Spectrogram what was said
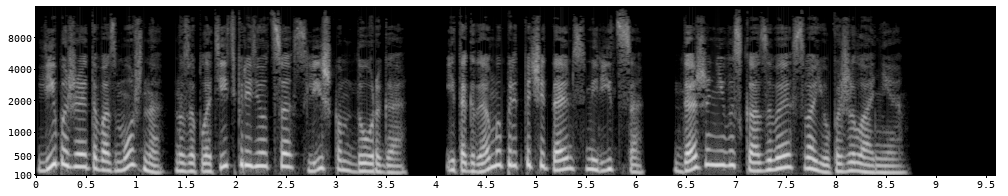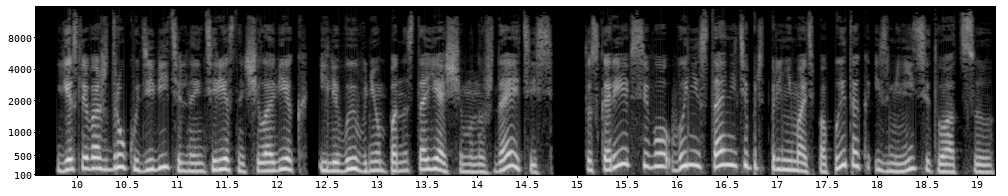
либо же это возможно, но заплатить придется слишком дорого. И тогда мы предпочитаем смириться, даже не высказывая свое пожелание. Если ваш друг удивительно интересный человек или вы в нем по-настоящему нуждаетесь, то, скорее всего, вы не станете предпринимать попыток изменить ситуацию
